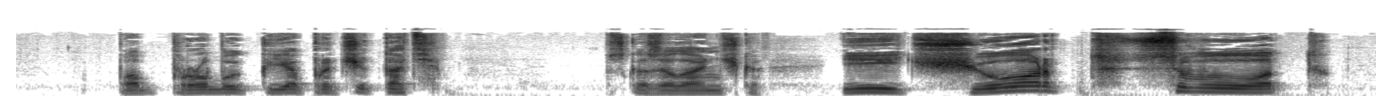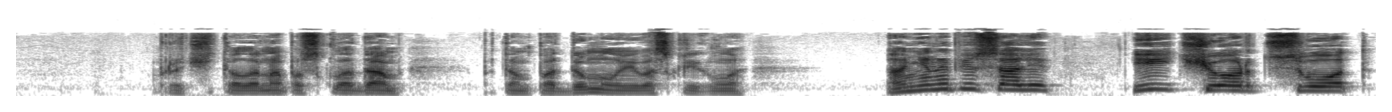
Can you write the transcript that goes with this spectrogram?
— Попробуй-ка я прочитать, — сказала Анечка. — «И черт свод!» — прочитала она по складам, потом подумала и воскликнула. «Они написали «И черт свод!»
